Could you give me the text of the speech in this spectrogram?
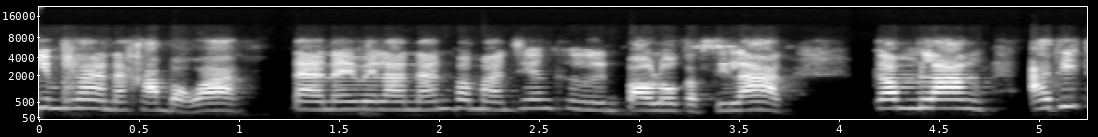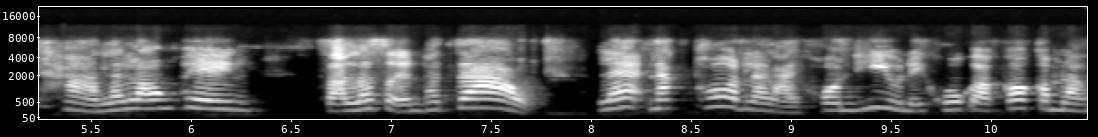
ยี่ห้านะคะ บอกว่า แต่ในเวลานั้นประมาณเที่ยงคืนเปาโลกับซิลาสกำลังอธิษฐานและร้องเพลงสรรเสริญพระเจ้า และนักโทษหลาย ๆ คนที่อยู่ในคุกอะก็กำลัง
